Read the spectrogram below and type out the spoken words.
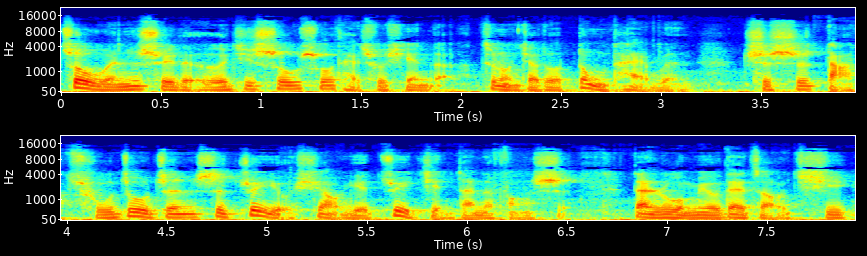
皱纹随着额肌收缩才出现的，这种叫做动态纹。此时打除皱针是最有效也最简单的方式。但如果没有在早期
